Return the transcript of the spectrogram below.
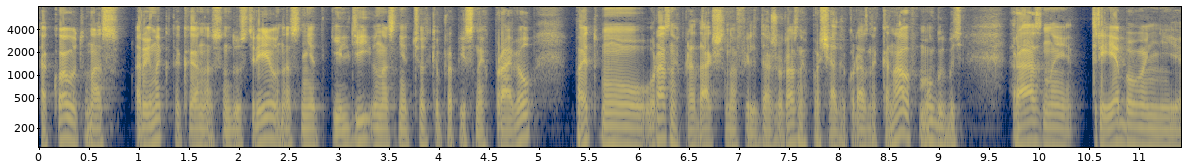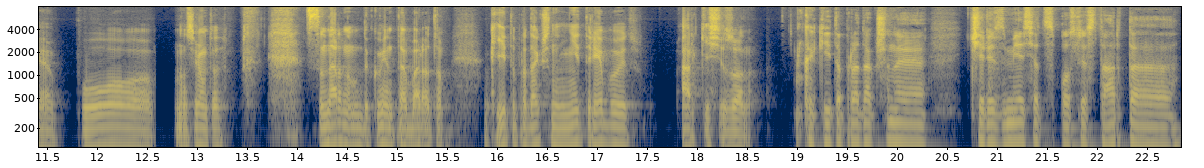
такой вот у нас рынок, такая у нас индустрия, у нас нет гильдий, у нас нет четко прописанных правил, поэтому у разных продакшенов или даже у разных площадок, у разных каналов могут быть разные требования по, назовем это, сценарному документообороту. Какие-то продакшены не требуют арки сезона. Какие-то продакшены через месяц после старта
